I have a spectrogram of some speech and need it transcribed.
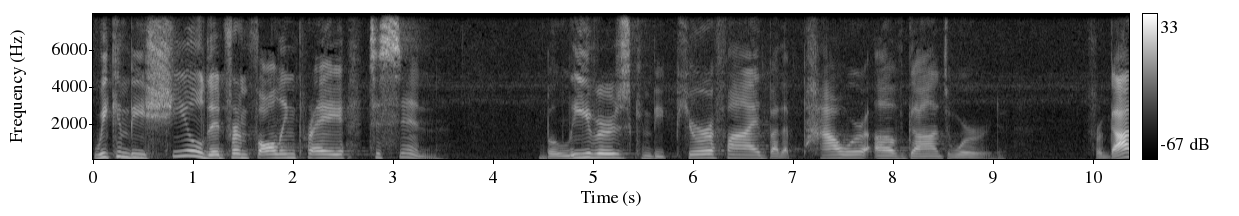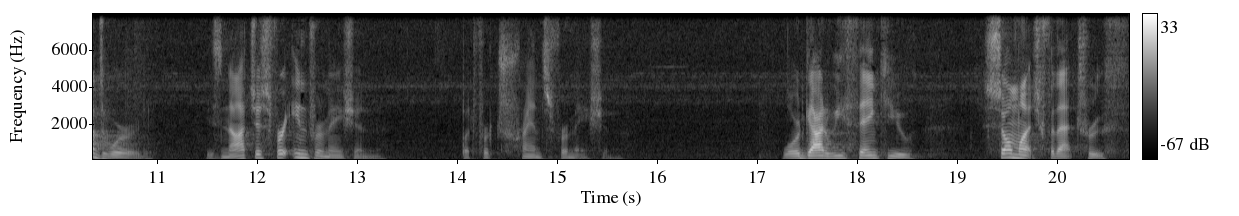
We can be shielded from falling prey to sin. Believers can be purified by the power of God's Word. For God's word is not just for information, but for transformation. Lord God, we thank you so much for that truth.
